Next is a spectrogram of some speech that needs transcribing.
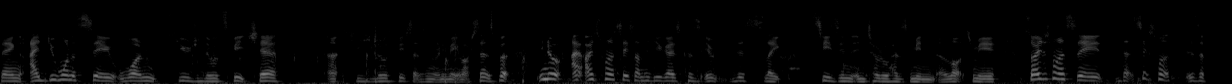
thing, I do want to say one huge little speech here. Uh, huge little speech that doesn't really make much sense, but you know, I, I just want to say something to you guys because this like season in total has meant a lot to me. So I just want to say that six months is a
